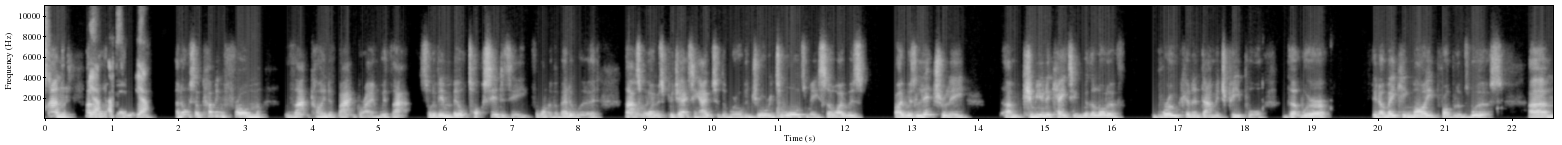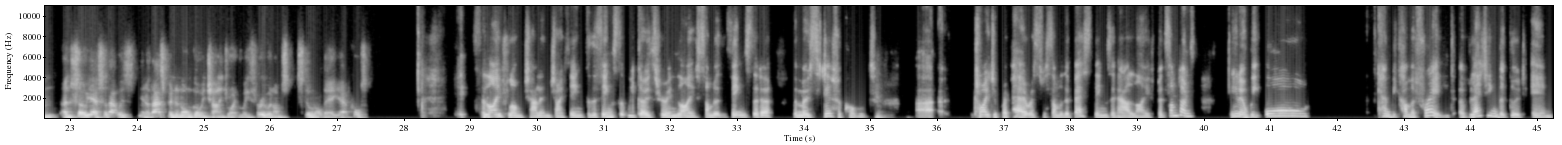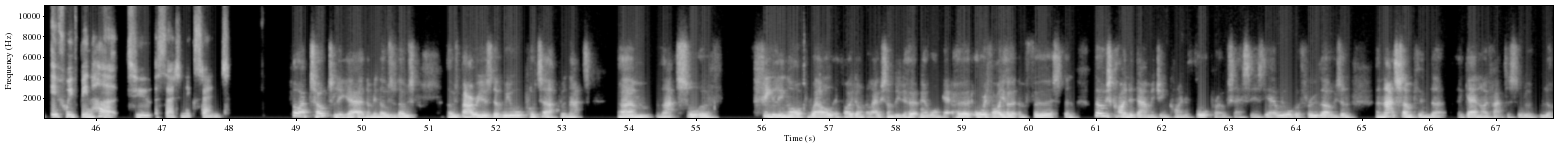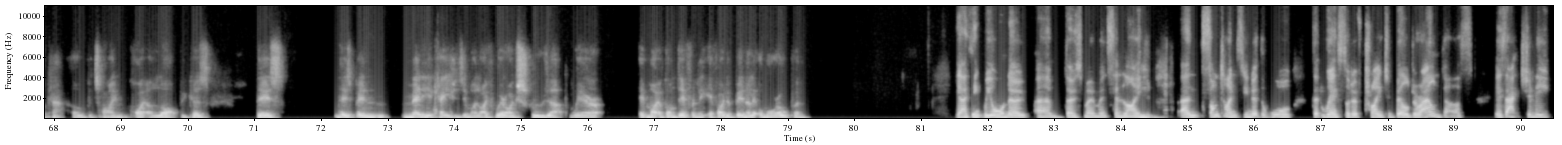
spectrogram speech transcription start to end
and yeah, also, absolutely. yeah, and also coming from that kind of background with that sort of inbuilt toxicity, for want of a better word, that's mm. what I was projecting out to the world and drawing towards me. So I was, I was literally um, communicating with a lot of broken and damaged people that were, you know, making my problems worse. Um, and so yeah, so that was, you know, that's been an ongoing challenge right the way through, and I'm still not there yet, of course It's a lifelong challenge, I think, for the things that we go through in life, some of the things that are the most difficult. Uh, try to prepare us for some of the best things in our life. But sometimes, you know, we all can become afraid of letting the good in if we've been hurt to a certain extent. Oh, totally. Yeah. I mean, those are those those barriers that we all put up, and that um, that sort of feeling of well if i don't allow somebody to hurt me i won't get hurt. Or if i hurt them first and those kind of damaging kind of thought processes. Yeah we all go through those. And and that's something that again i've had to sort of look at over time quite a lot because there's there's been many occasions in my life where i've screwed up where it might have gone differently if i'd have been a little more open yeah, I think we all know um, those moments in life. Mm. And sometimes, you know, the wall that we're sort of trying to build around us is actually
